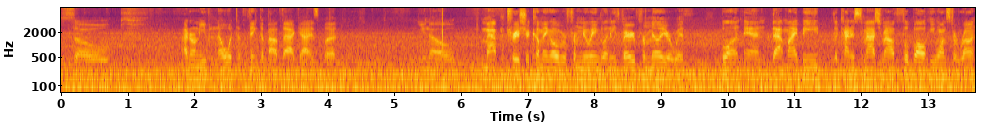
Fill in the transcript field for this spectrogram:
So I don't even know what to think about that, guys. But you know, Matt Patricia coming over from New England, he's very familiar with Blunt, and that might be the kind of smash mouth football he wants to run.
